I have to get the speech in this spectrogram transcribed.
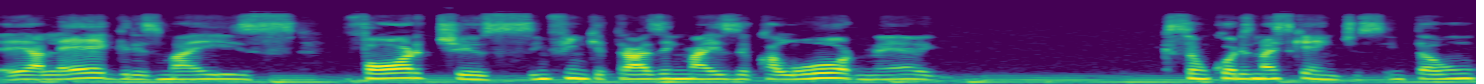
é, alegres, mais fortes, enfim, que trazem mais calor, né? Que são cores mais quentes. Então,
